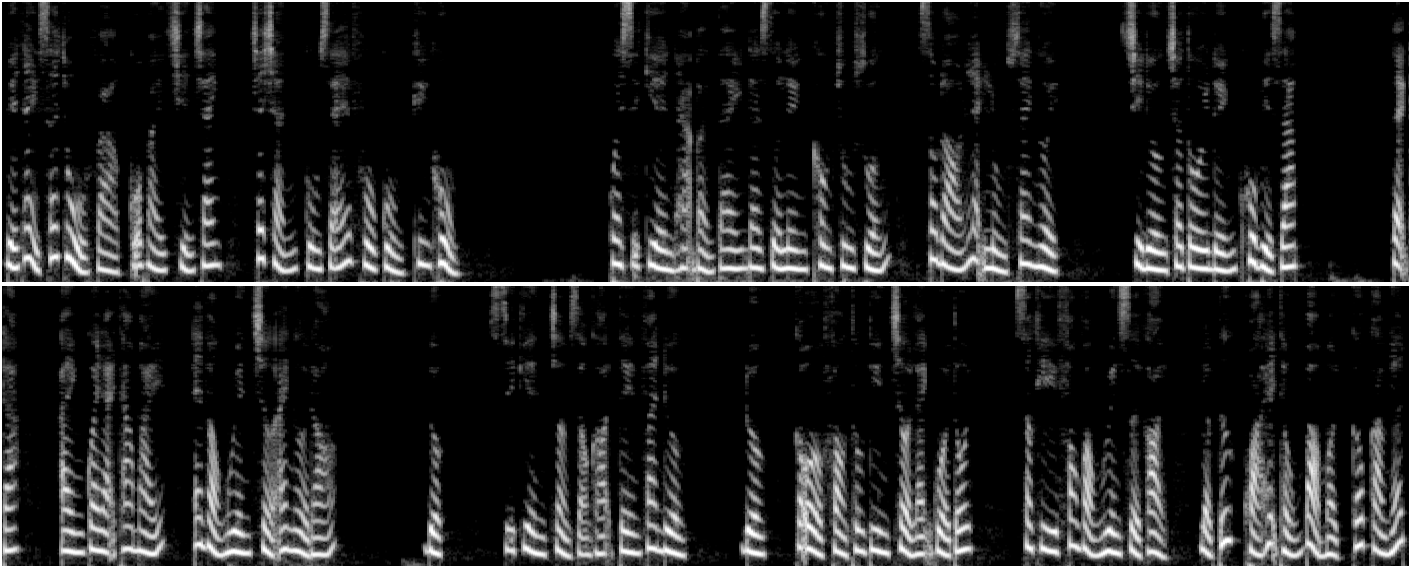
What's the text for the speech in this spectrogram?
biến thành sát thủ và cỗ máy chiến tranh chắc chắn cũng sẽ vô cùng kinh khủng. Quay sĩ Kiền hạ bàn tay đang giơ lên không trung xuống, sau đó lạnh lùng xoay người. Chỉ đường cho tôi đến khu biệt giam. Đại ca, anh quay lại thang máy, em vào Nguyên chờ anh ở đó. Được, sĩ Kiền trầm giọng gọi tên Phan Đường. Đường, cậu ở phòng thông tin trở lạnh của tôi. Sau khi phong vào Nguyên rời khỏi, lập tức khóa hệ thống bảo mật cấp cao nhất,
